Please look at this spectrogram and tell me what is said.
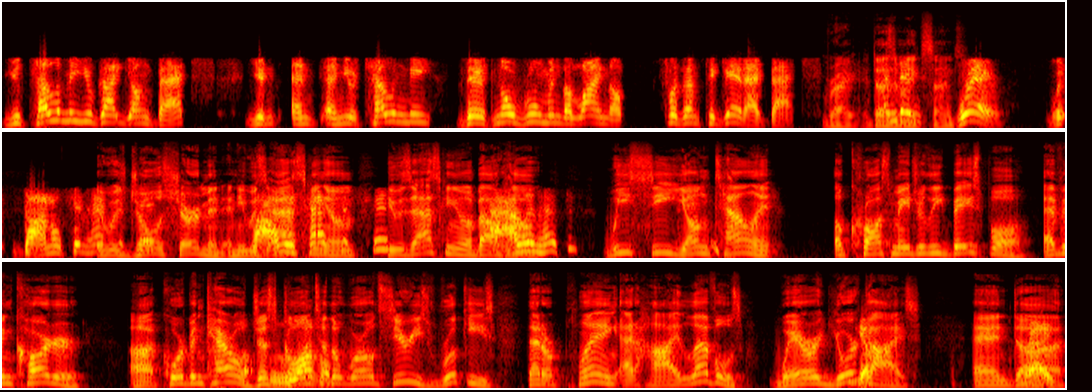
You're telling me you got young backs, you, and and you're telling me there's no room in the lineup for them to get at bats. Right. It doesn't then make sense. Where? Where- Donaldson It was Joel? Sherman, and he was asking him. He was asking him about Allen how we see young talent across Major League Baseball. Evan Carter, uh, Corbin Carroll, just Love going to the World Series. Rookies that are playing at high levels. Where are your Yep. guys? And uh, Right.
